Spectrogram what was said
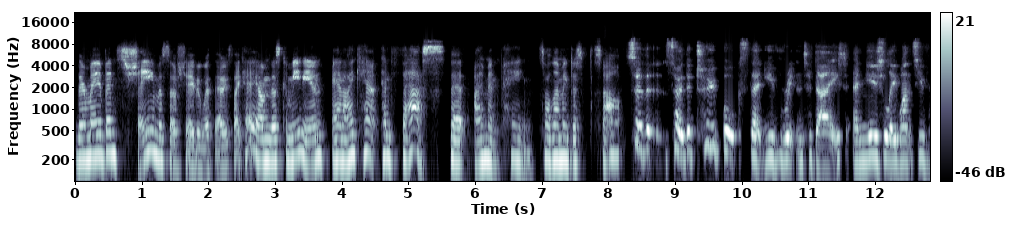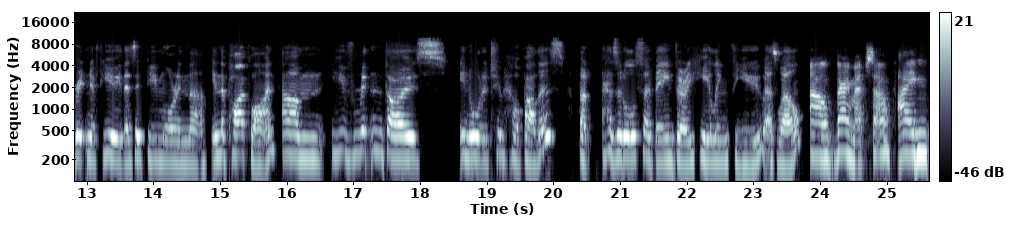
there may have been shame associated with that. He's like, hey, I'm this comedian and I can't confess that I'm in pain. So let me just stop. So the so the two books that you've written to date, and usually once you've written a few, there's a few more in the in the pipeline. Um, you've written those in order to help others but has it also been very healing for you as well? Oh, very much so. I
